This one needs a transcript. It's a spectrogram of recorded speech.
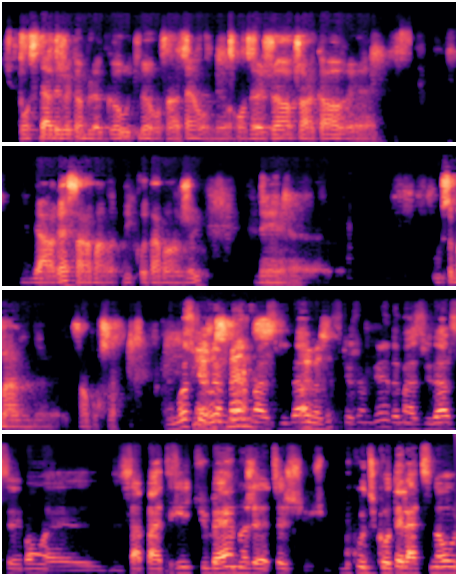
se considère déjà comme le GOAT, là, on s'entend. On a, on a Georges encore. Euh, il en reste des croûtes à manger. Mais euh, Ousmane, 100%. Moi, ce que j'aime bien de Masvidal, ce bien de Masvidal, c'est bon, euh, sa patrie cubaine. Moi, je, je, suis beaucoup du côté latino.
